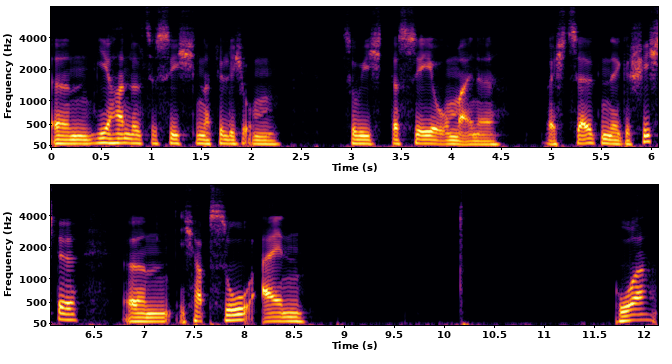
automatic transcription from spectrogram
Ähm, hier handelt es sich natürlich um, so wie ich das sehe, um eine recht seltene Geschichte. Ähm, ich habe so ein Rohr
